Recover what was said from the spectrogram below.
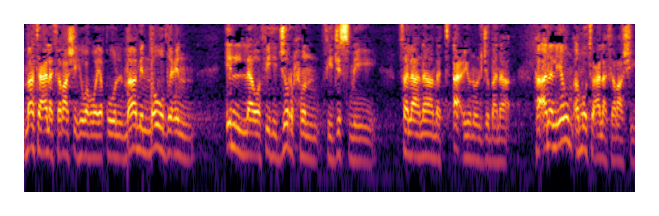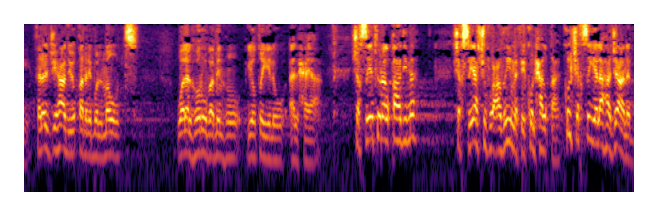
مات على فراشه وهو يقول ما من موضع إلا وفيه جرح في جسمي فلا نامت أعين الجبناء. ها أنا اليوم أموت على فراشي فلا الجهاد يقرب الموت ولا الهروب منه يطيل الحياة. شخصيتنا القادمة شخصيات شوفوا عظيمة في كل حلقة كل شخصية لها جانب.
